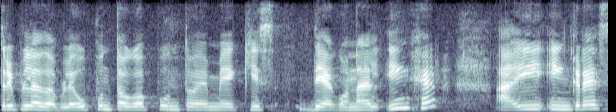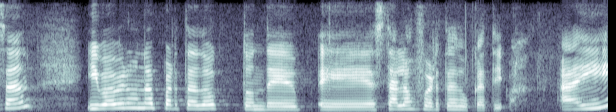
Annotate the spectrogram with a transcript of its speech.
www.gov.mx diagonal Inger. Ahí ingresan y va a haber un apartado donde eh, está la oferta educativa. Ahí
